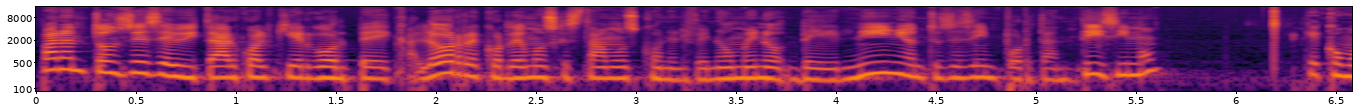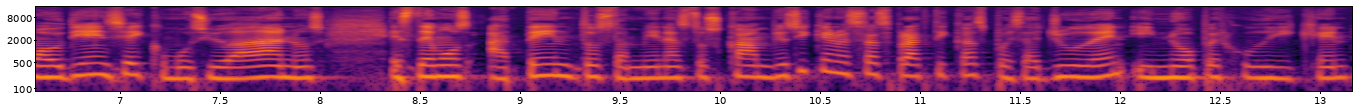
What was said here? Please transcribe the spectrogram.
para entonces evitar cualquier golpe de calor. Recordemos que estamos con el fenómeno del niño, entonces es importantísimo que como audiencia y como ciudadanos estemos atentos también a estos cambios y que nuestras prácticas pues ayuden y no perjudiquen,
